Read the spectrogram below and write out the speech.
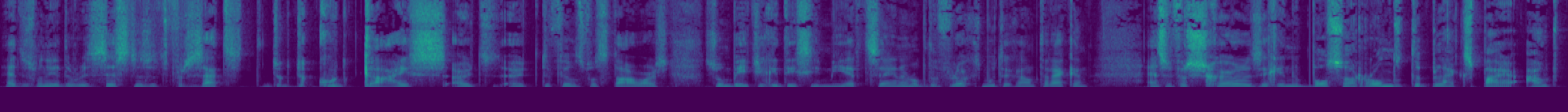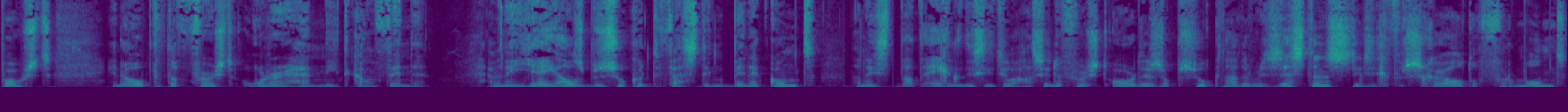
Hè, dus wanneer de Resistance, het verzet, de, de good guys uit, uit de films van Star Wars zo'n beetje gedecimeerd zijn en op de vlucht moeten gaan trekken. En ze verschuilen zich in de bossen rond de Black Spire Outpost in de hoop dat de First Order hen niet kan vinden. En wanneer jij als bezoeker de vesting binnenkomt, dan is dat eigenlijk de situatie. De First Order is op zoek naar de Resistance, die zich verschuilt of vermomt.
